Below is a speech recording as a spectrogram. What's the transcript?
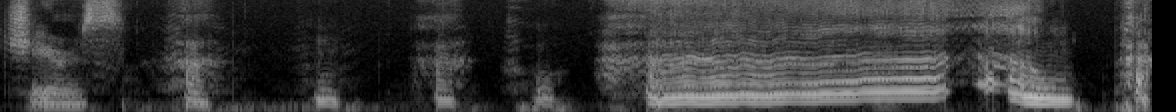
Cheers. Ha. Ha. Ha. Ha.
